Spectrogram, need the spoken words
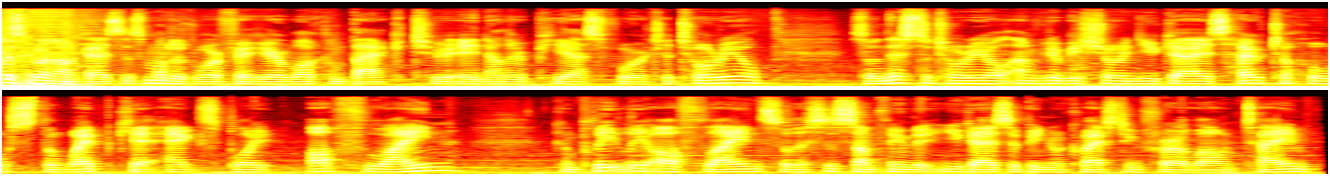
What is going on guys, it's Modded Warfare here, welcome back to another PS4 tutorial. So in this tutorial I'm going to be showing you guys how to host the WebKit exploit offline, completely offline, so this is something that you guys have been requesting for a long time.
